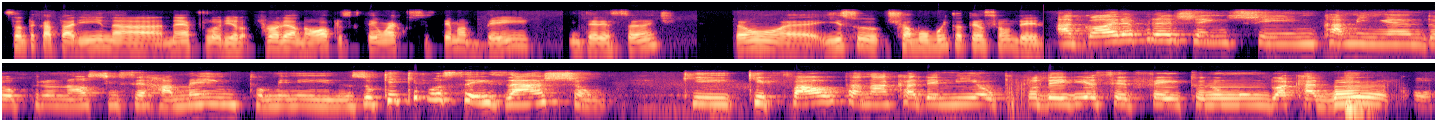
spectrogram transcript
Santa Catarina, né, Florianópolis, que tem um ecossistema bem interessante. Então, é, isso chamou muita atenção dele. Agora, para a gente encaminhando para o nosso encerramento, meninos, o que, que vocês acham que, que falta na academia, o que poderia ser feito no mundo acadêmico?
